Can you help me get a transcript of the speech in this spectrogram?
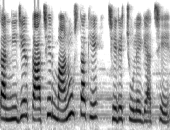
তার নিজের কাছের মানুষ তাকে ছেড়ে চলে গেছে।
